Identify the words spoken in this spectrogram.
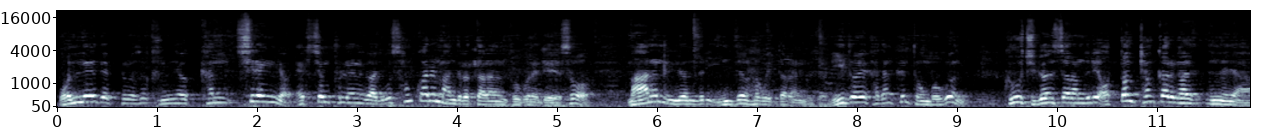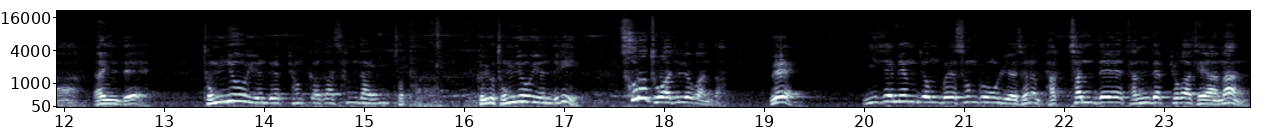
원내대표로서 강력한 실행력, 액션 플랜을 가지고 성과를 만들었다는 부분에 대해서 많은 의원들이 인정하고 있다는 거죠. 리더의 가장 큰 덕목은 그 주변 사람들이 어떤 평가를 갖느냐 아닌데 동료 의원들의 평가가 상당히 좋다. 그리고 동료 의원들이 서로 도와주려고 한다. 왜? 이재명 정부의 성공을 위해서는 박찬대 당대표가 돼야만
